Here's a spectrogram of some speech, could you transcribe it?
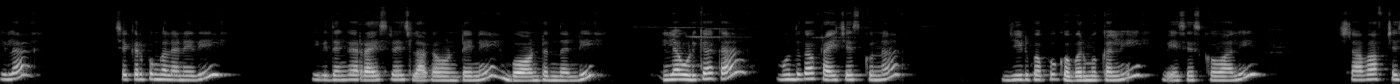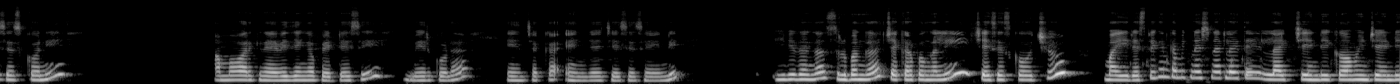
ఇలా చక్కెర పొంగల్ అనేది ఈ విధంగా రైస్ రైస్ లాగా ఉంటేనే బాగుంటుందండి. ఇలా ఉడికాక ముందుగా ఫ్రై చేసుకున్న జీడిపప్పు కొబ్బరి ముక్కల్ని వేసేసుకోవాలి. స్టవ్ ఆఫ్ చేసేసుకొని అమ్మవారికి నైవేద్యంగా పెట్టేసి మీరు కూడా ఏం చక్క ఎంజాయ్ చేసేసేయండి. ఈ విధంగా సులభంగా చక్కెర పొంగల్ని చేసేసుకోవచ్చు. మా ఈ రెసిపీ కనుక మీకు నచ్చినట్లయితే లైక్ చేయండి కామెంట్ చేయండి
